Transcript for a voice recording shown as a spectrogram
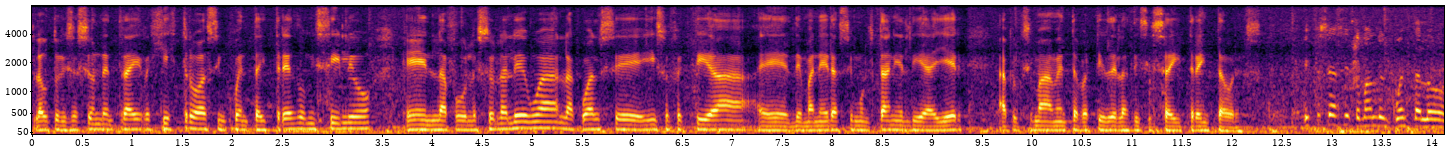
la autorización de entrada y registro a 53 domicilios en la población La Legua, la cual se hizo efectiva eh, de manera simultánea el día de ayer aproximadamente a partir de las 16.30 horas. ¿Esto se hace tomando en cuenta los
